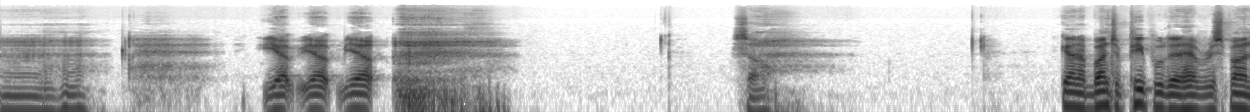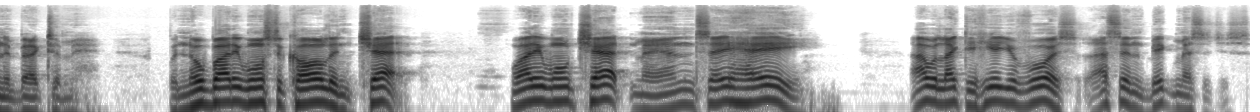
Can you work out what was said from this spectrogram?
Mm-hmm. Yep, yep, yep. so Got a bunch of people that have responded back to me, but nobody wants to call and chat. Why they won't chat, man? Say hey. I would like to hear your voice. I send big messages.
